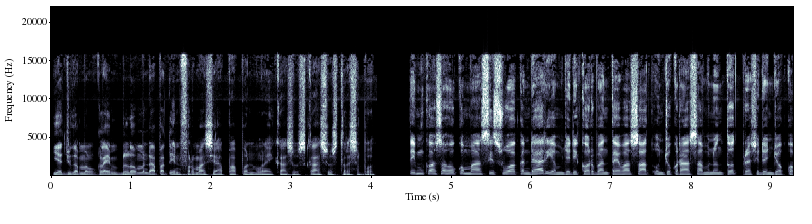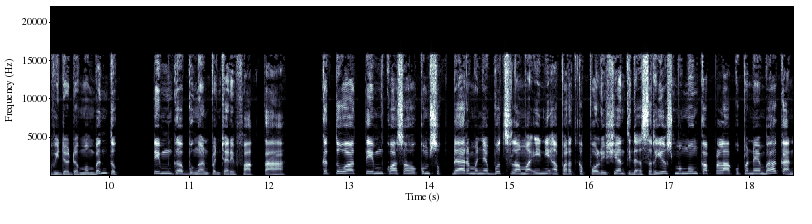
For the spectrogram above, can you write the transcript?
Ia juga mengklaim belum mendapat informasi apa pun mengenai kasus-kasus tersebut. Tim kuasa hukum mahasiswa Kendari yang menjadi korban tewas saat unjuk rasa menuntut Presiden Joko Widodo membentuk tim gabungan pencari fakta. Ketua tim kuasa hukum Sukdar menyebut selama ini aparat kepolisian tidak serius mengungkap pelaku penembakan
